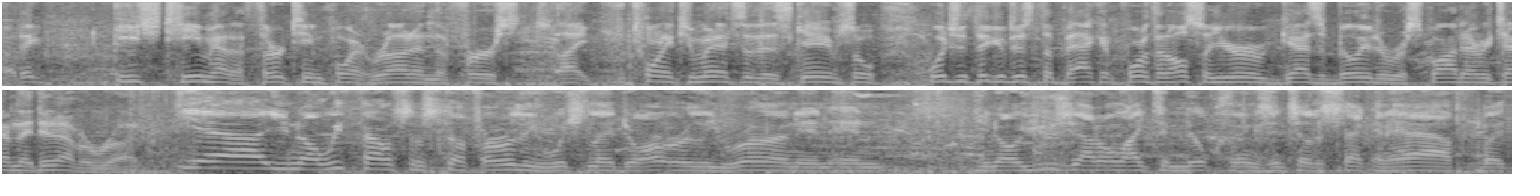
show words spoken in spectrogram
I think each team had a 13 point run in the first like 22 minutes of this game. So, what'd you think of just the back and forth and also your guys' ability to respond every time they did have a run? Yeah, you know, we found some stuff early, which led to our early run. And, and you know, usually I don't like to milk things until the second half, but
